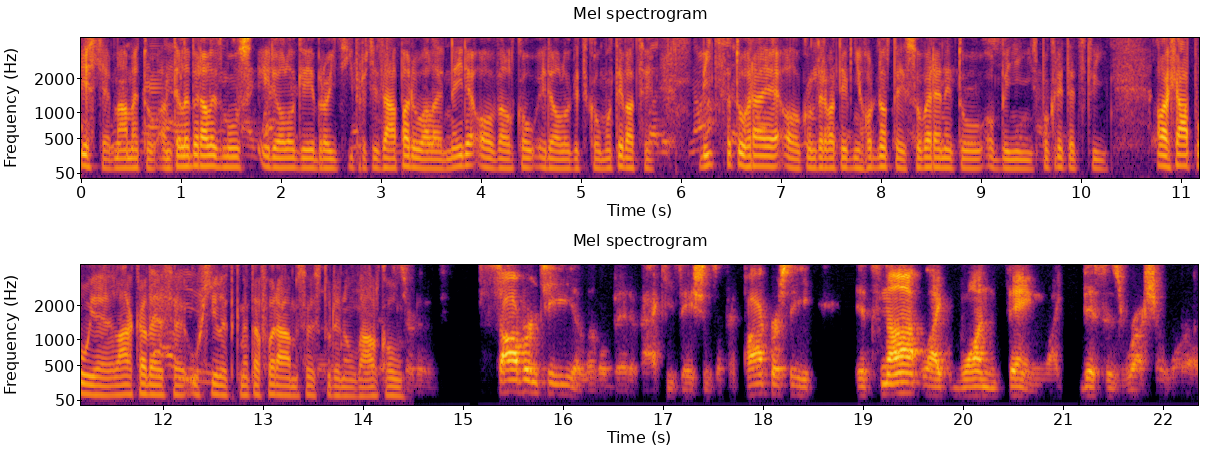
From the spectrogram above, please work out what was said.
Jistě, máme tu antiliberalismus, ideologii brojící proti západu, ale nejde o velkou ideologickou motivaci. Víc se tu hraje o konzervativní hodnoty, suverenitu, obvinění z pokrytectví. Ale chápu, je lákavé se uchýlit k metaforám se studenou válkou. Sovereignty, a little bit of accusations of hypocrisy. It's not like one thing, like this is Russia world.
